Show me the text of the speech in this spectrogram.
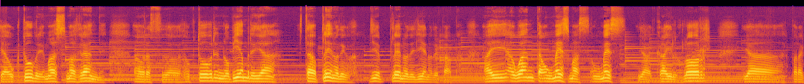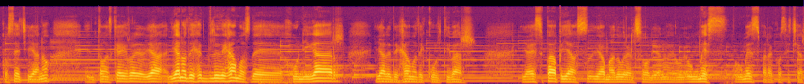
ya octubre más, más grande. Ahora octubre, noviembre ya está pleno de, pleno de lleno de papa. Ahí aguanta un mes más, un mes, ya cae el flor, ya para cosecha ya no. Entonces cae el flor, ya, ya no le dejamos de junigar, ya le dejamos de cultivar. Ya ese papa ya, ya madura el sol, ya, ¿no? un mes, un mes para cosechar.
